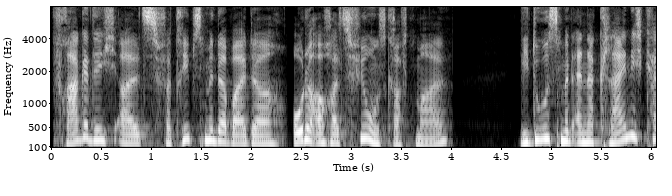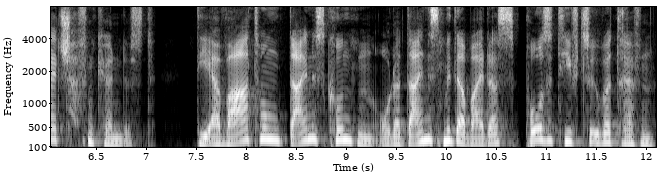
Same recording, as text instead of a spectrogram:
Frage dich als Vertriebsmitarbeiter oder auch als Führungskraft mal, wie du es mit einer Kleinigkeit schaffen könntest, die Erwartung deines Kunden oder deines Mitarbeiters positiv zu übertreffen.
